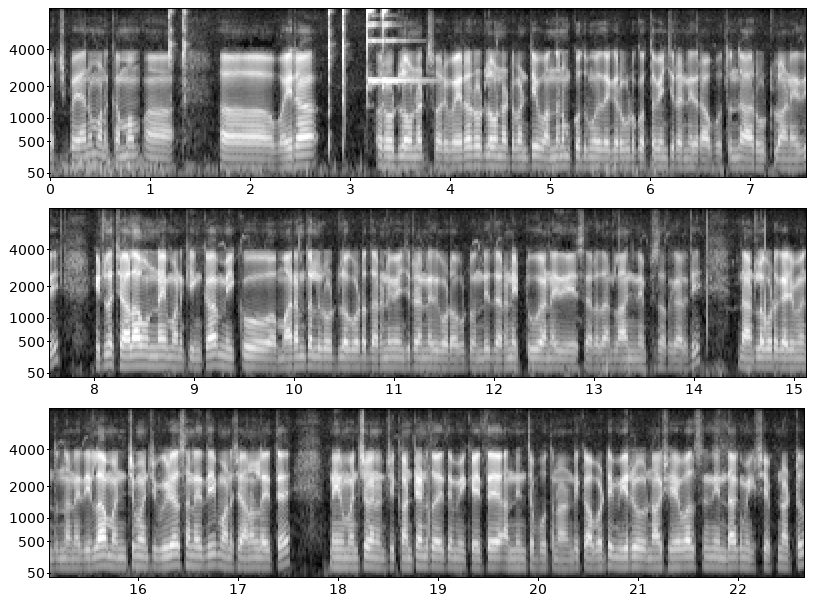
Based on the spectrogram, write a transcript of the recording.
మర్చిపోయాను. మన ఖమ్మం వైరా రోడ్లో ఉన్నట్టు సారీ వైరా రోడ్లో ఉన్నటువంటి వందనం కొదుమూరు దగ్గర కూడా కొత్త వెంచర్ అనేది రాబోతుంది. ఆ రూట్లో అనేది ఇట్లా చాలా ఉన్నాయి మనకి ఇంకా. మీకు మారంతల్లి రోడ్లో కూడా ధరణి వెంచర్ అనేది కూడా ఒకటి ఉంది. ధరణి టూ అనేది వేశారు దాంట్లో ఆంజనేయ ప్రసాద్ గారిది. దాంట్లో కూడా గజం ఎంత ఉంది అనేది. ఇలా మంచి మంచి వీడియోస్ అనేది మన ఛానల్ అయితే నేను మంచిగా మంచి కంటెంట్తో అయితే మీకైతే అందించబోతున్నాను అండి. కాబట్టి మీరు నాకు చేయవలసింది ఇందాక మీకు చెప్పినట్టు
